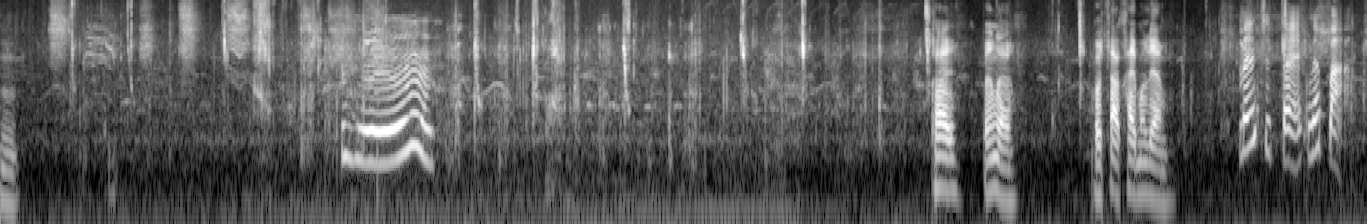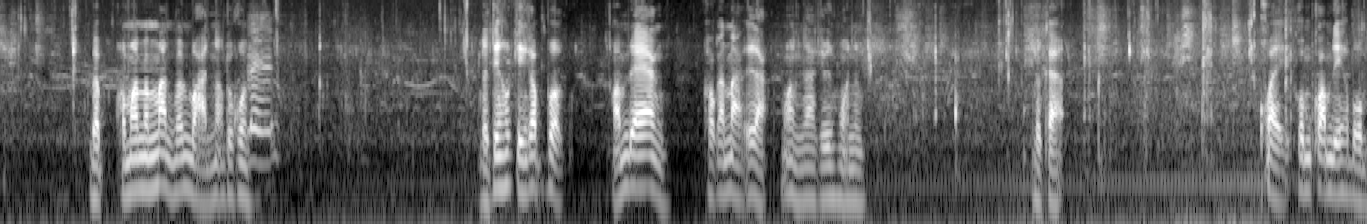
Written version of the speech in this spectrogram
อืมอื้อหือไข่เป็นไงรสชาติไข่มะเรียงมันจะแตกนะปะแบบของมันมันมันหวานๆเนาะทุกคนแม่นเดี๋ยวที่เขากินกับพวกหอมแดงเข้ากันมากเลยล่ะมันน่ากินหัวหนึ่งแล้วก็ข่อยกลมกลอมดีครับผม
